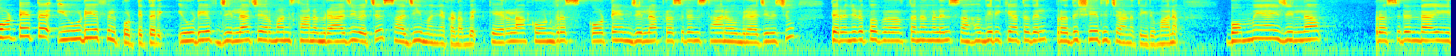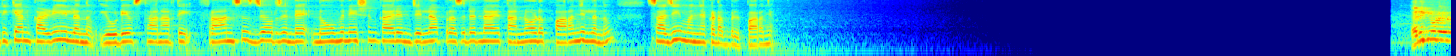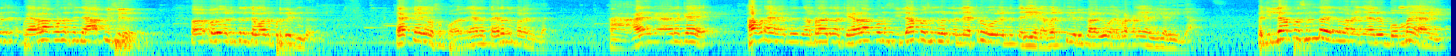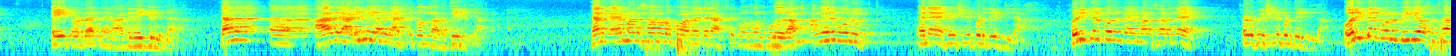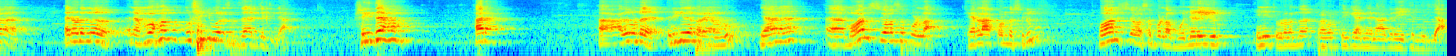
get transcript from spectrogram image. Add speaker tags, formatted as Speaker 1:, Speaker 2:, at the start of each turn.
Speaker 1: കോട്ടയത്ത് U D എഫിൽ പൊട്ടിത്തെറി. യു ഡി എഫ് ജില്ലാ ചെയർമാൻ സ്ഥാനം രാജിവെച്ച് സജി മഞ്ഞക്കടമ്പിൽ. കേരള കോൺഗ്രസ് കോട്ടയം ജില്ലാ പ്രസിഡന്റ് സ്ഥാനവും രാജിവെച്ചു. തെരഞ്ഞെടുപ്പ് പ്രവർത്തനങ്ങളിൽ സഹകരിക്കാത്തതിൽ പ്രതിഷേധിച്ചാണ് തീരുമാനം. ബൊമ്മയായി ജില്ലാ പ്രസിഡന്റായി ഇരിക്കാൻ കഴിയില്ലെന്നും യു ഡി എഫ് സ്ഥാനാർത്ഥി ഫ്രാൻസിസ് ജോർജിന്റെ നോമിനേഷൻ കാര്യം ജില്ലാ പ്രസിഡന്റായ തന്നോട് പറഞ്ഞില്ലെന്നും സജി മഞ്ഞക്കടമ്പിൽ പറഞ്ഞു.
Speaker 2: എനിക്കിവിടെ കേരള കോൺഗ്രസിന്റെ ആഫീസിൽ ഒരുത്തരെ ചുമതലപ്പെടുത്തിയിട്ടുണ്ട്. A K Joseph. ഞാൻ പേരൊന്നും പറയുന്നില്ല. ആ അവരൊക്കെ അവിടെ നമ്മുടെ കേരള കോൺഗ്രസ് ജില്ലാ പ്രസിഡന്റ് വരുന്ന ലെറ്റർ പോലും എന്നെ തരികയില്ല. വലിയ ഒരു കളയോ എവിടെ കളയോ എനിക്കറിയില്ല. അപ്പം ജില്ലാ പ്രസിഡന്റ് എന്ന് പറഞ്ഞാൽ ഒരു ബൊമ്മയായി ഈ തുടരാൻ ഞാൻ ആഗ്രഹിക്കുന്നില്ല. ഞാൻ ആരുടെ അടിമയായി രാഷ്ട്രീയബോധം നടത്തിയിട്ടില്ല. ഞാൻ കെ എം മാണസാറിനോടൊപ്പമാണ് എന്റെ രാഷ്ട്രീയ പ്രവർത്തനം കൂടുതൽ അങ്ങനെ പോലും എന്നെ ഭീഷണിപ്പെടുത്തിയിട്ടില്ല. ഒരിക്കൽ പോലും കെ എം എന്നെ ഭീഷണിപ്പെടുത്തിയിട്ടില്ല. ഒരിക്കൽ പോലും പി ജോസഫ് സാറ് എന്നോടൊന്ന് എന്നാ മുഖം മുഷിഞ്ഞു പോലും സംസാരിച്ചിട്ടില്ല. പക്ഷെ ഇദ്ദേഹം ആരാ? അതുകൊണ്ട് എനിക്കിതേ പറയാനുള്ളൂ. ഞാൻ മോഹൻസ് ജോസഫുള്ള കേരള കോൺഗ്രസിലും മോഹൻസ് ജോസഫുള്ള മുന്നണിയിലും ഇനി തുടർന്ന് പ്രവർത്തിക്കാൻ ഞാൻ ആഗ്രഹിക്കുന്നില്ല.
